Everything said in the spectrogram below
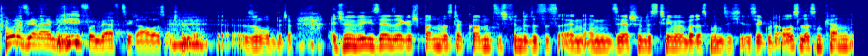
Knotet sie an einen Brief und werft sie raus. Entschuldigung. Äh, so rum bitte. Ich bin wirklich sehr, sehr gespannt, was da kommt. Ich finde, das ist ein, ein sehr schönes Thema, über das man sich sehr gut auslassen kann.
